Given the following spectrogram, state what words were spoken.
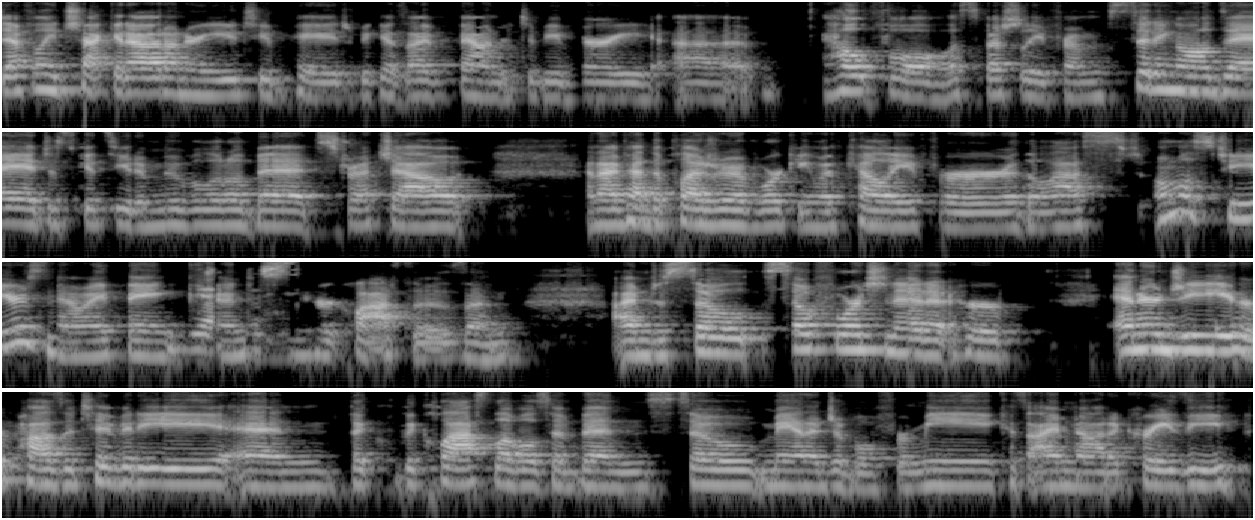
definitely check it out on our YouTube page because I've found it to be very uh, helpful, especially from sitting all day. It just gets you to move a little bit, stretch out. And I've had the pleasure of working with Kelli for the last almost two years now, I think, yes. and taking her classes. And I'm just so, so fortunate at her energy, her positivity, and the, the class levels have been so manageable for me because I'm not a crazy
